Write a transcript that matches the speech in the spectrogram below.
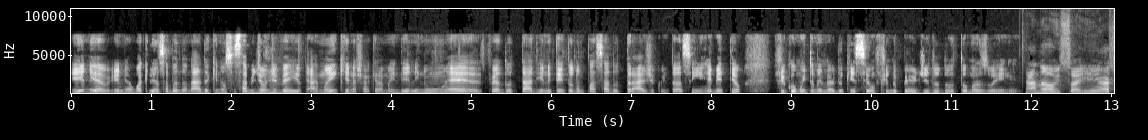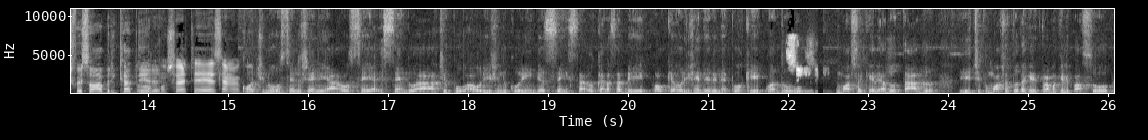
ele é, ele é uma criança abandonada que não se sabe de onde veio. A mãe que ele achava que era a mãe dele não é, foi adotada, e ele tem todo um passado trágico. Então, assim, remeteu. Ficou muito melhor do que ser um filho perdido do Thomas Wayne. Ah, não, isso aí acho que foi só uma brincadeira. Pô, com certeza, meu. Continuou sendo genial, se- sendo a, tipo, a origem do Coringa sem o cara saber qual que é a origem dele, né? Porque quando Sim. mostra que ele é adotado e, tipo, mostra todo aquele trauma que ele passou,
